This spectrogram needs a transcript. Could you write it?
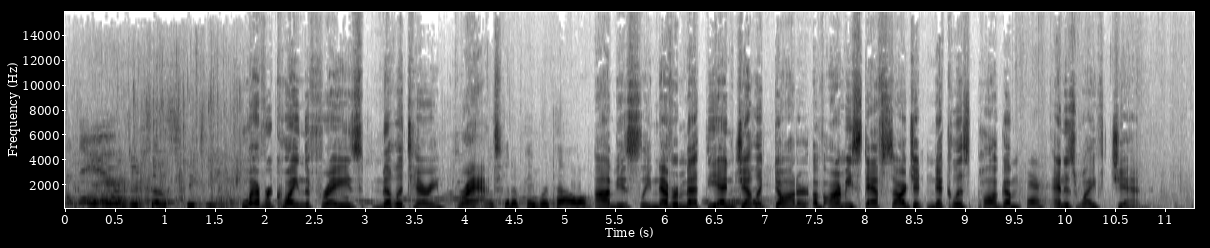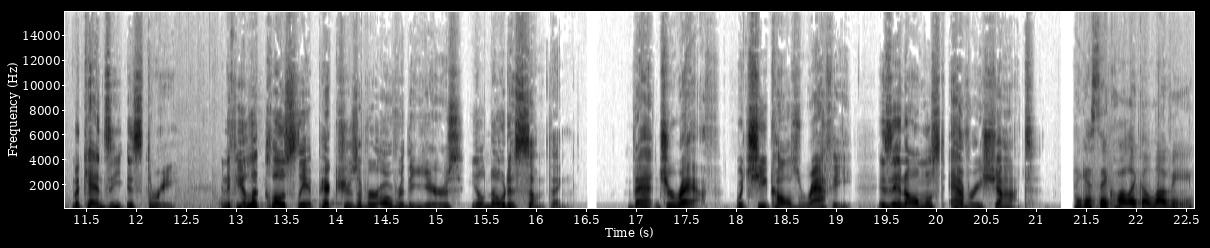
Your hands are so sticky. Whoever coined the phrase military brat Let's get a paper towel. obviously never met the angelic daughter of Army Staff Sergeant Nicholas Pogham Here. and his wife Jen. Mackenzie is three, and if you look closely at pictures of her over the years, you'll notice something. That giraffe, which she calls Raffy, is in almost every shot. I guess they call it like a lovey.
